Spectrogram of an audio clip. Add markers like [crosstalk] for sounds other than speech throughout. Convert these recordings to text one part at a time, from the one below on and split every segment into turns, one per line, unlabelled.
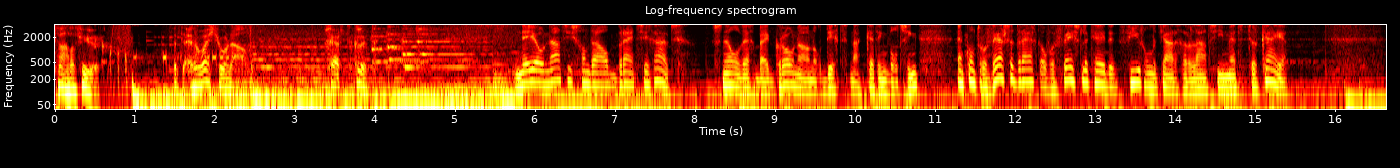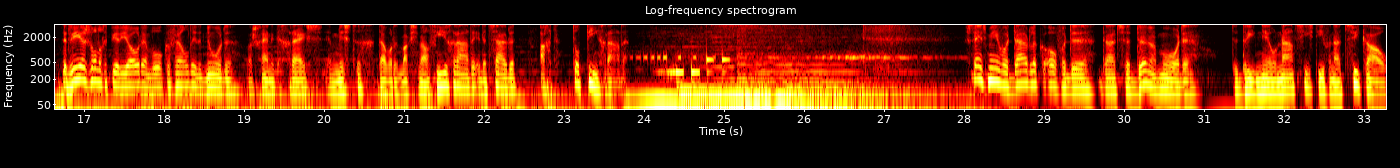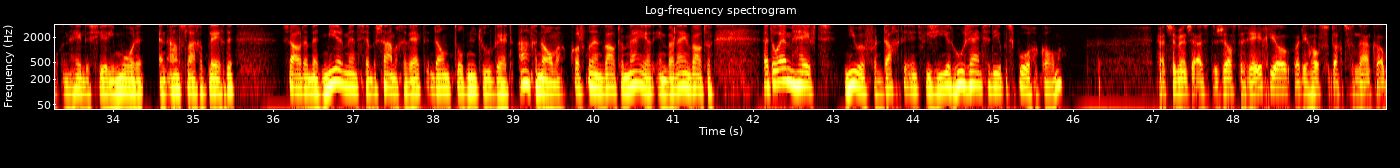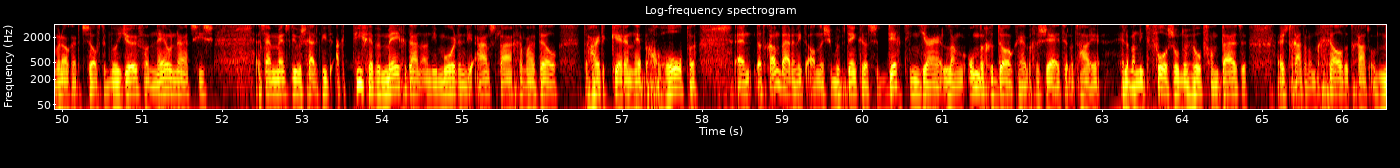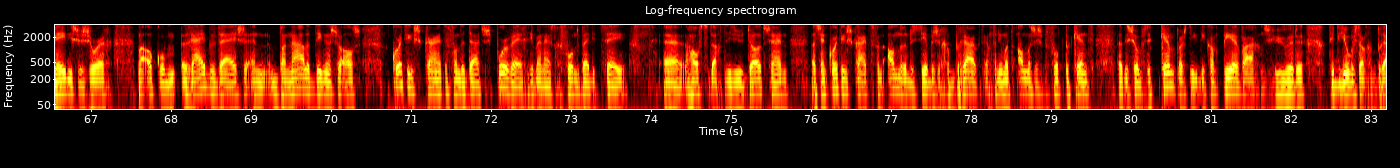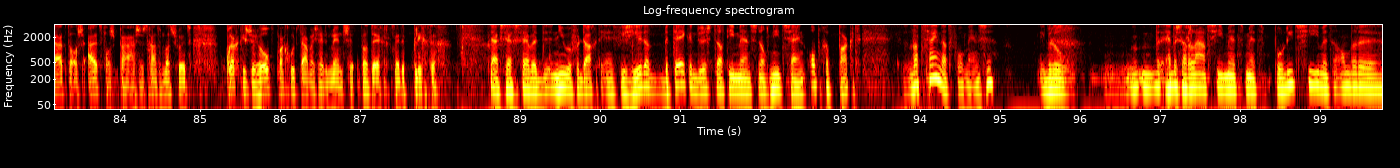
12 uur. Het NOS-journaal. Gert Kluk.
Neonazischandaal breidt zich uit. Snelweg bij Gronau nog dicht na kettingbotsing. En controverse dreigt over feestelijkheden 400-jarige relatie met Turkije. Het weer zonnige periode en wolkenvelden in het noorden. Waarschijnlijk grijs en mistig. Daar wordt het maximaal 4 graden. In het zuiden 8 tot 10 graden. Steeds meer wordt duidelijk over de Duitse Dunnermoorden. De drie neonazies die vanuit Zwickau een hele serie moorden en aanslagen pleegden... zouden met meer mensen hebben samengewerkt dan tot nu toe werd aangenomen. Correspondent Wouter Meijer in Berlijn. Wouter, het OM heeft nieuwe verdachten in het vizier. Hoe zijn ze die op het spoor gekomen?
Het zijn mensen uit dezelfde regio waar die hoofdverdachten vandaan komen... en ook uit hetzelfde milieu van neonazies. Het zijn mensen die waarschijnlijk niet actief hebben meegedaan... aan die moorden en die aanslagen, maar wel de harde kern hebben geholpen. En dat kan bijna niet anders. Je moet bedenken dat ze 13 jaar lang ondergedoken hebben gezeten. En dat hou je helemaal niet vol zonder hulp van buiten. Dus het gaat dan om geld, het gaat om medische zorg... maar ook om rijbewijzen en banale dingen zoals kortingskaarten van de Duitse spoorwegen... die men heeft gevonden bij die twee uh, hoofdverdachten die nu dood zijn. Dat zijn kortingskaarten van anderen, dus die hebben ze gebruikt. En van iemand anders is bijvoorbeeld bekend dat hij soms de campers... die, die kampeerwagens huurden, die de jongens dan gebruikten als uitvalsbasis. Het gaat om dat soort praktische hulp. Maar goed, daarmee zijn die mensen wel degelijk medeplichtig.
Ja, ik zeg, ze hebben de nieuwe verdachten in het vizier. Dat betekent dus dat die mensen nog niet zijn opgepakt. Wat zijn dat voor mensen? Ik bedoel, hebben ze een relatie met, met politie, met andere...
